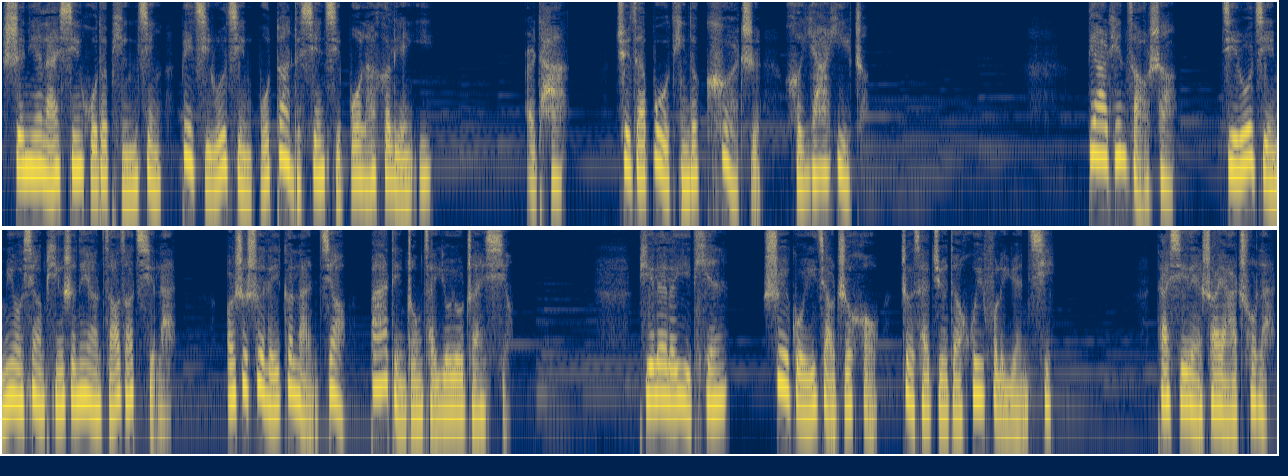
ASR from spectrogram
十年来心湖的平静被季如锦不断的掀起波澜和涟漪，而他却在不停的克制和压抑着。第二天早上，季如锦没有像平时那样早早起来，而是睡了一个懒觉，八点钟才悠悠转醒。疲累了一天，睡过一觉之后，这才觉得恢复了元气。他洗脸刷牙出来，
